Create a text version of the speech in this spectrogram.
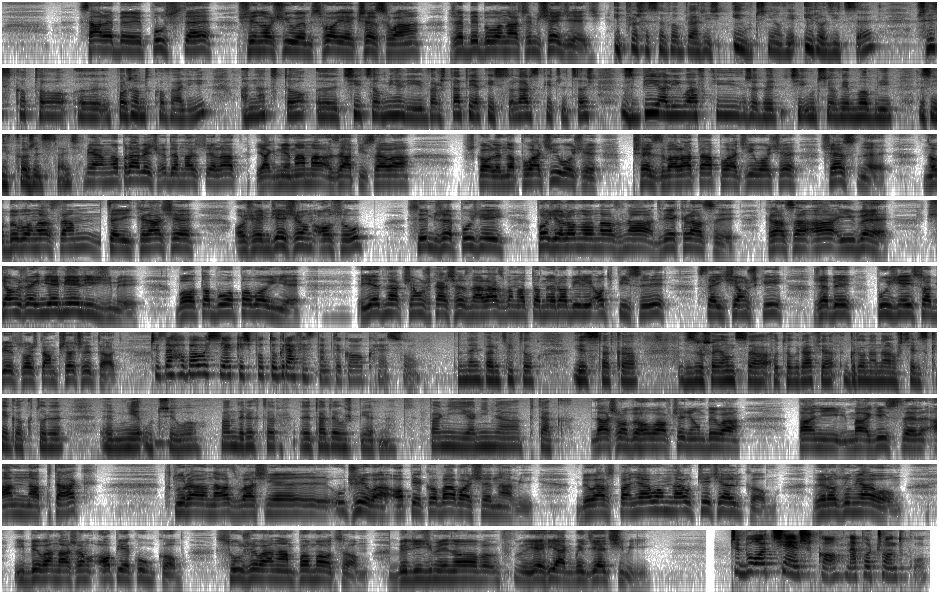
Sale były puste, przynosiłem swoje krzesła, żeby było na czym siedzieć. I proszę sobie wyobrazić, i uczniowie, i rodzice wszystko to y, porządkowali, a nadto y, ci, co mieli warsztaty jakieś stolarskie czy coś, zbijali ławki, żeby ci uczniowie mogli z nich korzystać. Miałem no prawie 17 lat, jak mnie mama zapisała w szkole. No płaciło się, przez dwa lata płaciło się czesne. No było nas tam w tej klasie 80 osób, z tym, że później podzielono nas na dwie klasy. Klasa A i B. Książek nie mieliśmy, bo to było po wojnie. Jedna książka się znalazła, no to my robili odpisy z tej książki, żeby później sobie coś tam przeczytać. Czy zachowały się jakieś fotografie z tamtego okresu? Najbardziej to jest taka wzruszająca fotografia grona nauczycielskiego, które mnie uczyło. Pan dyrektor y, Tadeusz Biernat, pani Janina Ptak, Naszą wychowawczynią była pani magister Anna Ptak, która nas właśnie uczyła, opiekowała się nami. Była wspaniałą nauczycielką, wyrozumiałą i była naszą opiekunką. Służyła nam pomocą. Byliśmy no, jej jakby dziećmi. Czy było ciężko na początku?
